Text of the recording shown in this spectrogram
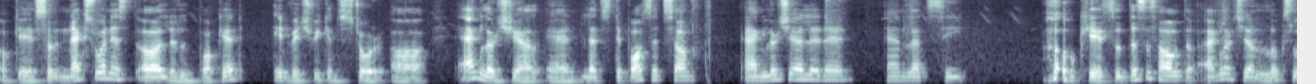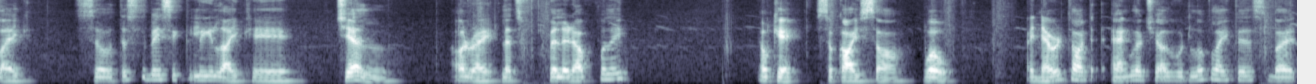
Okay, so next one is a little bucket in which we can store uh angler gel, and let's deposit some angler gel in it, and let's see. Okay, so this is how the angler gel looks like. So this is basically like a gel. All right, let's fill it up fully. Okay, so guys, uh, whoa. I never thought angler gel would look like this, but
